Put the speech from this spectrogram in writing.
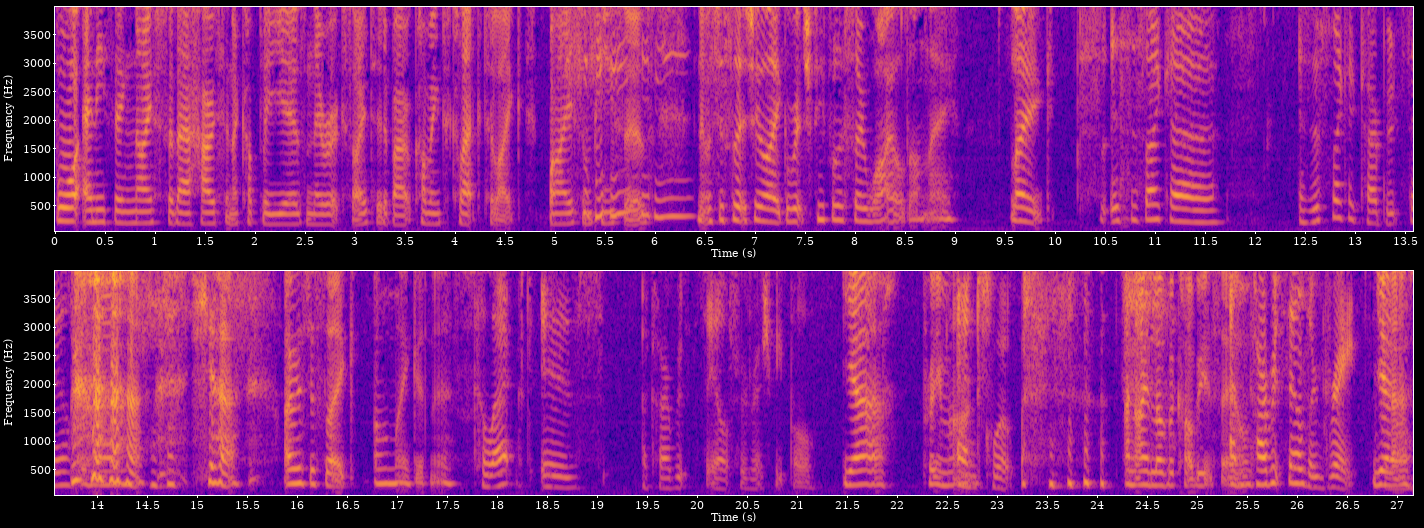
bought anything nice for their house in a couple of years, and they were excited about coming to collect to like buy some pieces. and it was just literally like, rich people are so wild, aren't they? Like, Is this like a? Is this like a car boot sale? For them? yeah, I was just like, oh my goodness, Collect is a car boot sale for rich people. yeah, pretty much. End quote. and I love a car boot sale. and car boot sales are great. so- Yeah.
